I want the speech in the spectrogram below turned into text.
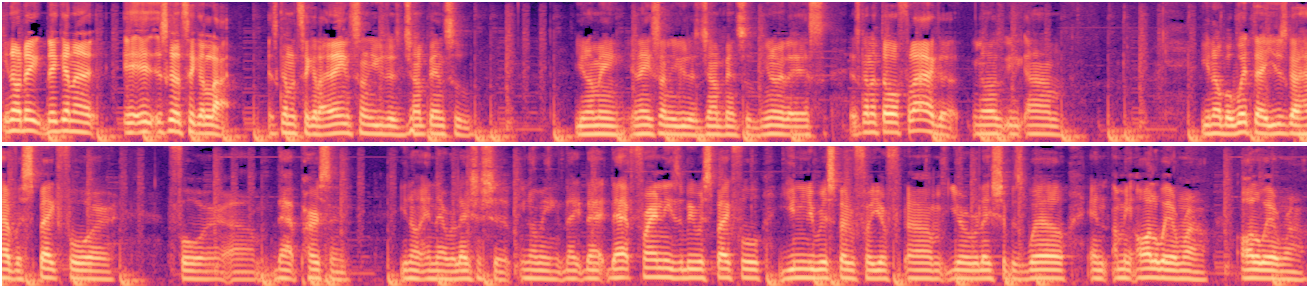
you know, they they're gonna it, it's gonna take a lot. It's gonna take a lot. It ain't something you just jump into. You know what I mean? It ain't something you just jump into. You know, it's it's gonna throw a flag up. You know, um, you know, but with that, you just gotta have respect for for um, that person you know, in that relationship. You know what I mean? Like that that friend needs to be respectful. You need to be respectful for your um your relationship as well. And I mean all the way around. All the way around.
